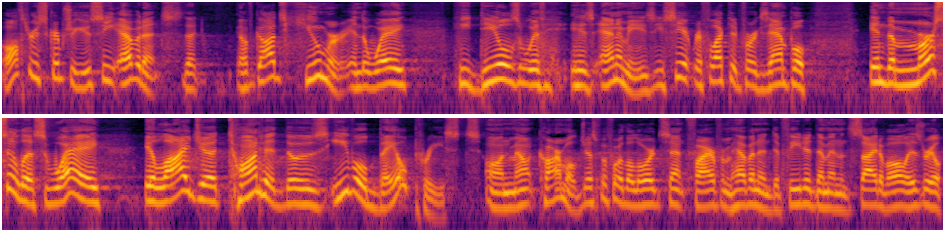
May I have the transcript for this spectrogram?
All through Scripture, you see evidence that, of God's humor in the way he deals with his enemies. You see it reflected, for example, in the merciless way Elijah taunted those evil Baal priests on Mount Carmel just before the Lord sent fire from heaven and defeated them in the sight of all Israel.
